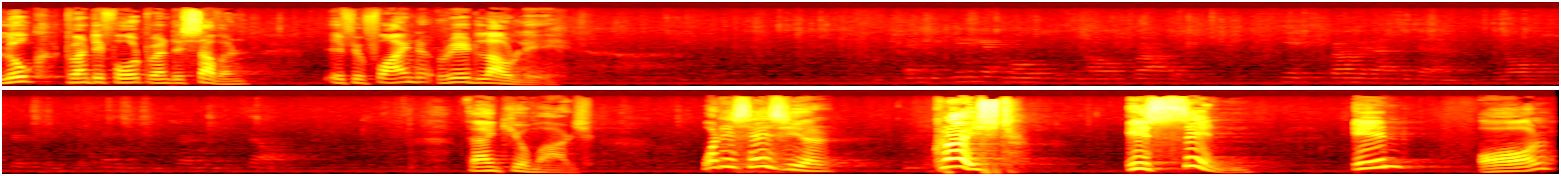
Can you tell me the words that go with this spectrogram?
Luke 24 27. If you find, read loudly. Thank you, Marge. What he says here Christ is sin in all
